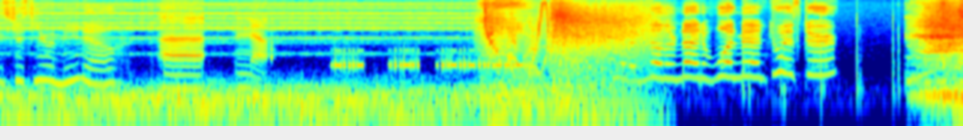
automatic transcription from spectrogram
It's just you and me now. Uh, no. Yet another night of one man twister.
